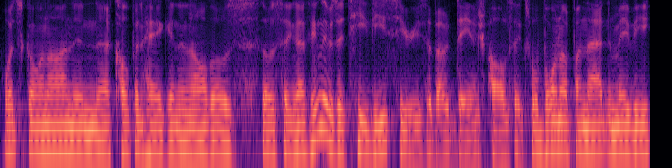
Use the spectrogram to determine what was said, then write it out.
what's going on in uh, Copenhagen and all those those things. I think there was a TV series about Danish politics. We'll bone up on that and maybe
